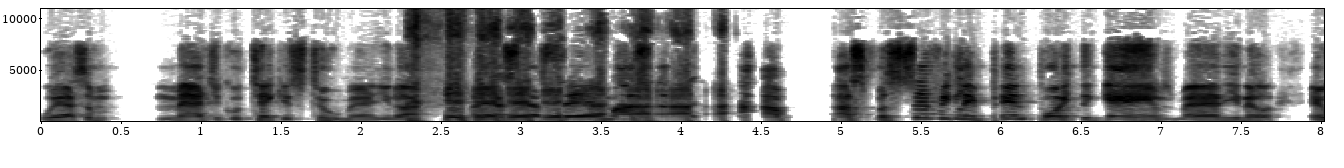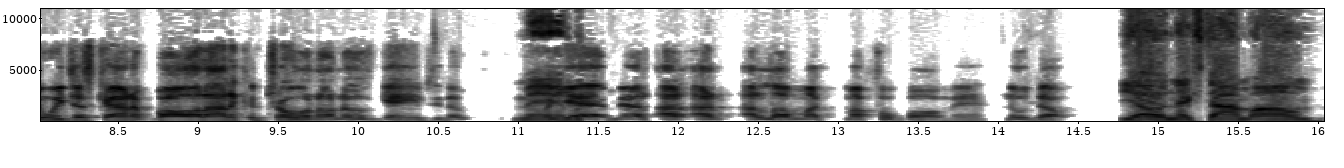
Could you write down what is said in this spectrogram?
we had some magical tickets too, man. You know, like I said, I, my, I, I, specifically pinpoint the games, man. You know, and we just kind of ball out of control on those games. You know, man. But yeah, man, I, I I love my my football, man. No doubt. Yo, next time, um,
